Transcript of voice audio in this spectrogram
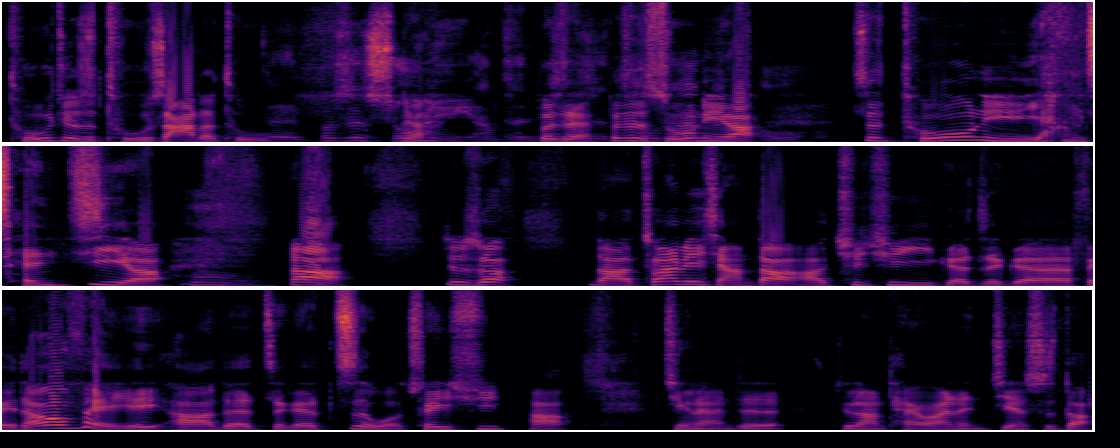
屠就是屠杀的屠，对，不是熟女养成记，不是不是熟女啊是《屠女养成记》哦。嗯，啊，就是说，那从来没想到啊，区区一个这个匪逃匪啊的这个自我吹嘘啊，竟然的就让台湾人见识到，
